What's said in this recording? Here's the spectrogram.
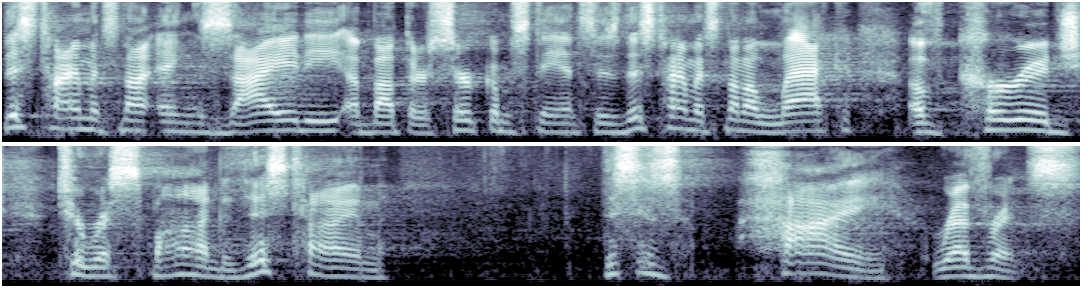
This time it's not anxiety about their circumstances. This time it's not a lack of courage to respond. This time, this is high reverence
